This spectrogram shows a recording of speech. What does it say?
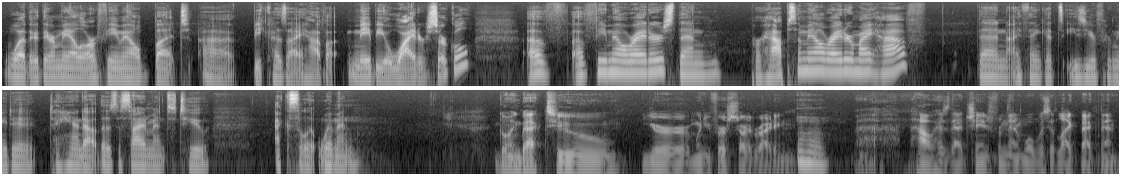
whether they're male or female. But uh, because I have a, maybe a wider circle of, of female writers than perhaps a male writer might have, then I think it's easier for me to, to hand out those assignments to excellent women. Going back to your when you first started writing, Mm-hmm. uh, how has that changed from then? What was it like back then?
